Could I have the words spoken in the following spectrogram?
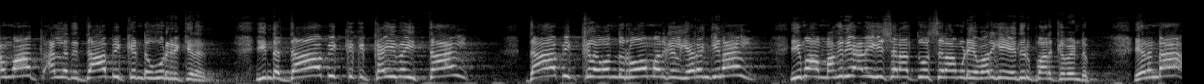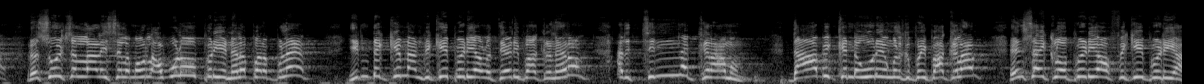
அமாக் அல்லது தாபிக் என்ற ஊர் இருக்கிறது. இந்த தாபிக்கு கை வைத்தால் தாபிக்கில் வந்து ரோமர்கள் இறங்கினால் இமாம் மஹதி அலைஹி சலாத்து வஸலாமுடைய வருகையை எதிர்பார்க்க வேண்டும். ஏனண்டா ரசூல் சல்லா அலைஹி அவர்கள் அவ்வளோ பெரிய நிலப்பரப்பில் இன்றைக்கும் நான் விக்கிபீடியாவில் தேடி பார்க்குற நேரம் அது சின்ன கிராமம். தாபிக் என்ற ஊரை உங்களுக்கு போய் பார்க்கலாம். என்சைக்ளோபீடியா ஆஃப் விக்கிபீடியா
